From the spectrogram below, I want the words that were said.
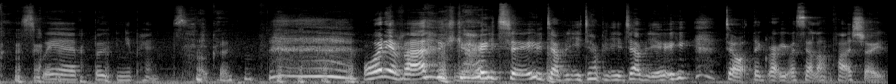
square boot in your pants. Okay. Whatever, go to www.thegrowyoursalonfastshow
